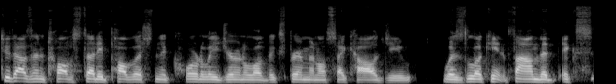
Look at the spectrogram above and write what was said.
2012 study published in the Quarterly Journal of Experimental Psychology was looking found that ex-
